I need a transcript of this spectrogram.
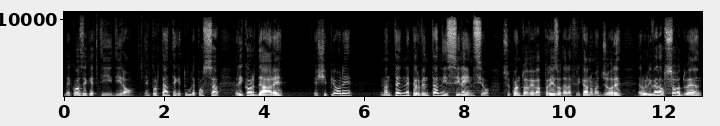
le cose che ti dirò. È importante che tu le possa ricordare. E Scipione mantenne per vent'anni il silenzio su quanto aveva appreso dall'africano maggiore e lo rivelò solo an-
